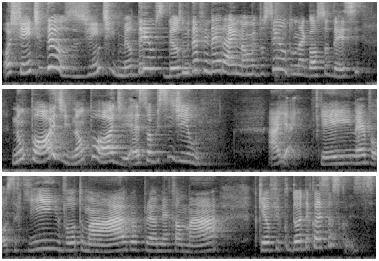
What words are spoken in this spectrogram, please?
Oh, gente, Deus, gente, meu Deus, Deus me defenderá em nome do Senhor do negócio desse. Não pode, não pode, é sobre sigilo. Ai, ai, fiquei nervosa aqui, vou tomar água pra me acalmar, porque eu fico doida com essas coisas.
